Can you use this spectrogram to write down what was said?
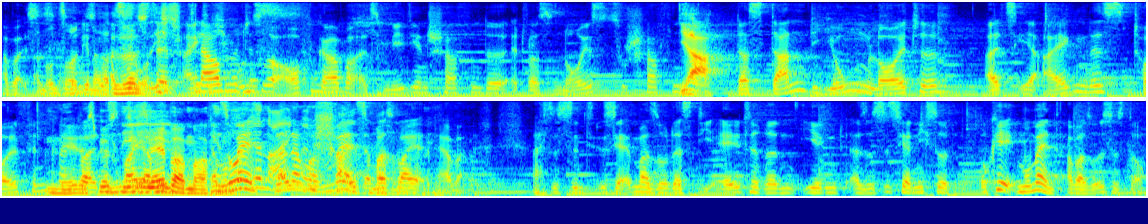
Aber ist an es unserer unsere, Generation. Also was ist es ich denn eigentlich glaube, das- unsere Aufgabe als Medienschaffende, etwas Neues zu schaffen? Ja. Dass dann die jungen Leute als ihr eigenes toll finden Nee, können? das weil müssen die ja- selber die machen. sollen Moment, ihren nein, eigenen aber Moment, Scheiß aber es war ja, ja, aber also es sind, ist ja immer so, dass die Älteren irgend, also es ist ja nicht so, okay, Moment, aber so ist es doch.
